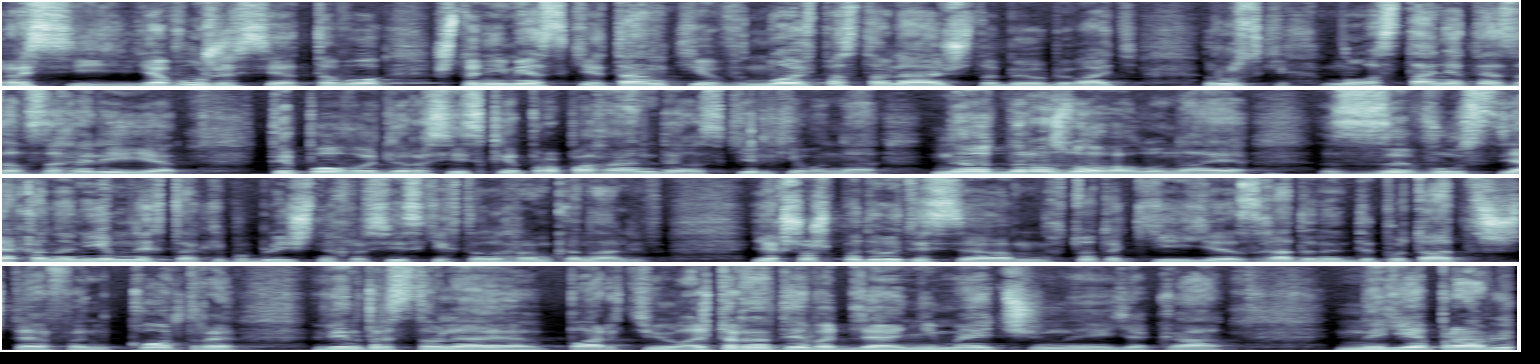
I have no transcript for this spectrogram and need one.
России. Я в ужасе от того, что немецкие танки вновь поставляють, щоб убивати русських. Ну, остання теза взагалі є типовою для російської пропаганди, оскільки вона неодноразово лунає з вуст як анонімних, так і публічних російських телеграм-каналів. Якщо ж подивитися, хто такий є згаданий депутат Штефен Котре, він представляє партію Альтернатива для Німеччини, яка не є правлячою,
